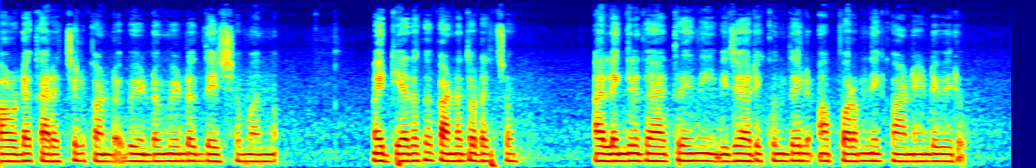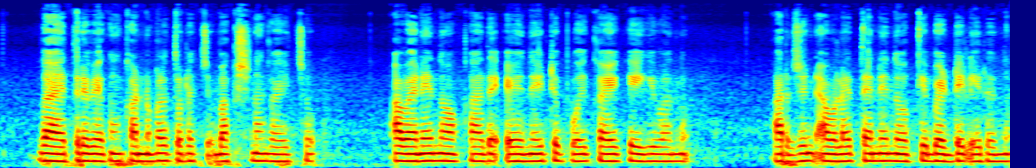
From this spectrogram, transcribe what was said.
അവളുടെ കരച്ചിൽ കണ്ട് വീണ്ടും വീണ്ടും ദേഷ്യം വന്നു. മര്യാദയ്ക്ക് കണ്ണു തുടച്ചു. അല്ലെങ്കിൽ ഗായത്രി നീ വിചാരിക്കുന്നതിലും അപ്പുറം നീ കാണേണ്ടി വരും. ഗായത്രി വേഗം കണ്ണുകൾ തുടച്ച്. ഭക്ഷണം കഴിച്ചു. അവനെ നോക്കാതെ എഴുന്നേറ്റ് പോയി കൈ കഴുകി വന്നു. അർജുൻ അവളെ തന്നെ നോക്കി ബെഡിൽ ഇരുന്നു.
